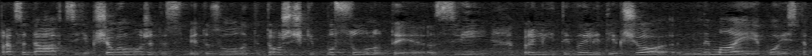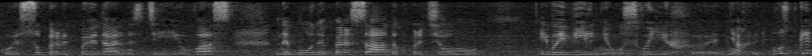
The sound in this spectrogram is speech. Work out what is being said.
працедавці, якщо ви можете собі дозволити трошечки посунути свій приліт і виліт, якщо немає якоїсь такої супервідповідальності і у вас не буде пересадок при цьому, і ви вільні у своїх днях відпустки,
